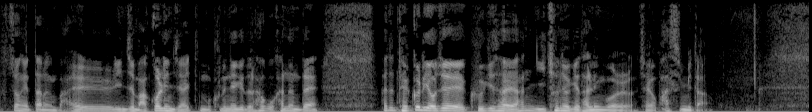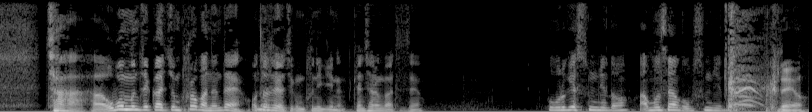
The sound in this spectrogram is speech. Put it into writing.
수정했다는 말인지 막걸리인지 하여튼 뭐 그런 얘기들 하고 갔는데 하여튼 댓글이 어제 그 기사에 한 2천여 개 달린 걸 제가 봤습니다. 자, 아, 5번 문제까지 좀 풀어봤는데 어떠세요? 지금 분위기는 괜찮은 것 같으세요? 모르겠습니다. 아무 생각 없습니다. 그래요.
